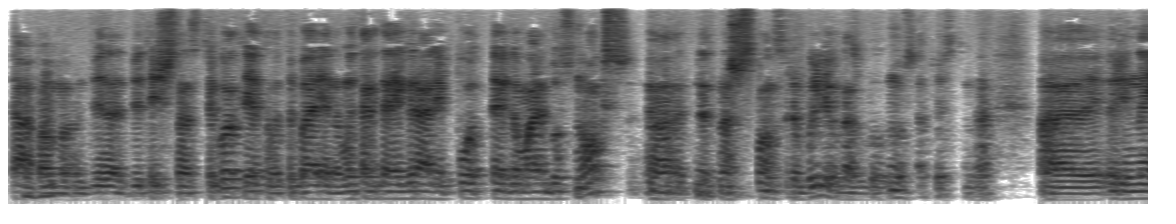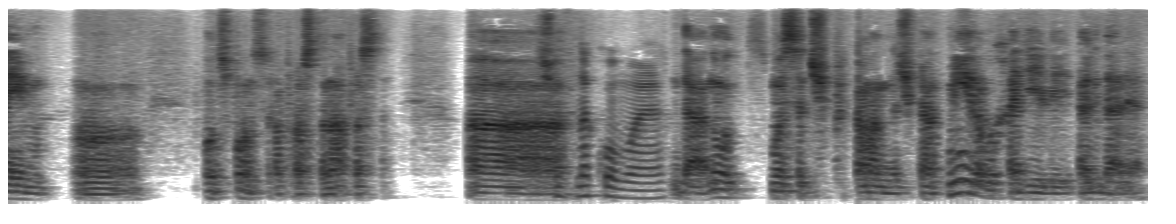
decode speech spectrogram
Да, по-моему, 2016 год, лето ВТБ-арена. Мы тогда играли под тегом Альбус Нокс. Э, это наши спонсоры были. У нас был, ну, соответственно, ренейм под спонсора просто-напросто. Что знакомое. Да, ну, мы с командой на чемпионат мира выходили и так далее.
